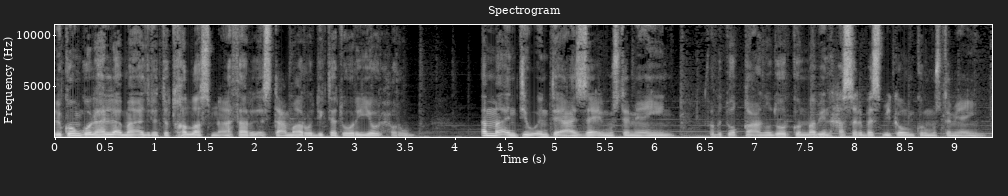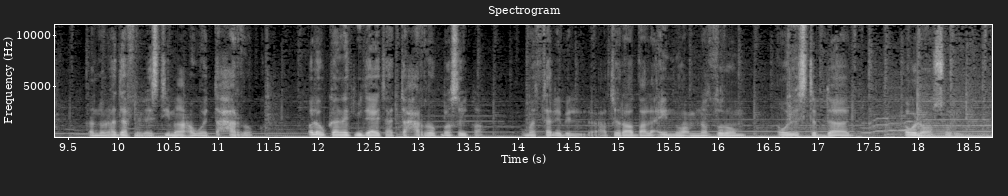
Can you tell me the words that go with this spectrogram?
الكونغو لهلأ ما قدرت تتخلص من آثار الاستعمار والديكتاتورية والحروب. أما أنت وأنت أعزائي المستمعين فبتوقع أنه دوركم ما بينحصر بس بكونكم مستمعين لأنه الهدف من الاستماع هو التحرك. ولو كانت بداية التحرك بسيطة ممثلة بالاعتراض على أي نوع من الظلم أو الاستبداد. أو العنصرية.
